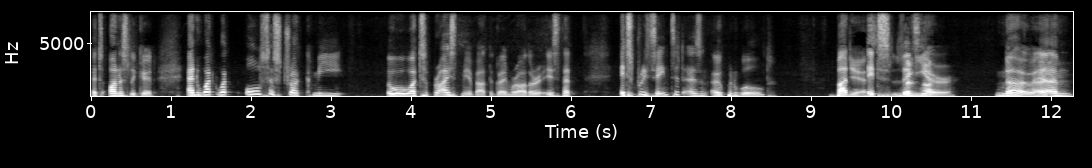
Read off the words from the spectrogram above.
it's honestly good. And what what also struck me, or what surprised me about the game rather, is that it's presented as an open world, but Yes, it's but it's linear. no, Oh. um,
